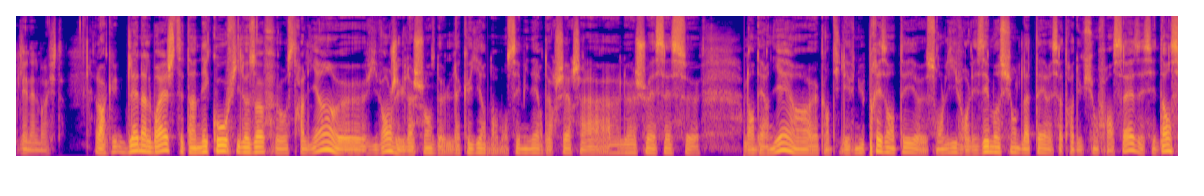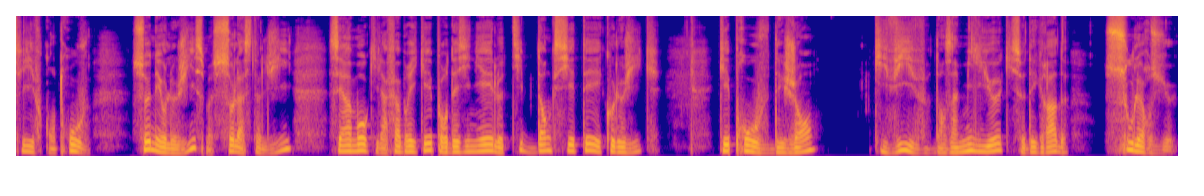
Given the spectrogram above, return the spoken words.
Glenn Albrecht. Alors Glenn Albrecht, c'est un éco-philosophe australien euh, vivant. J'ai eu la chance de l'accueillir dans mon séminaire de recherche à l'EHESS euh, l'an dernier, hein, quand il est venu présenter son livre Les émotions de la Terre et sa traduction française. Et c'est dans ce livre qu'on trouve ce néologisme, solastalgie, c'est un mot qu'il a fabriqué pour désigner le type d'anxiété écologique qu'éprouvent des gens qui vivent dans un milieu qui se dégrade sous leurs yeux.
